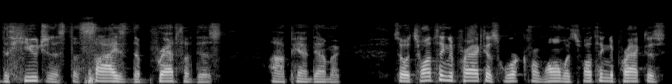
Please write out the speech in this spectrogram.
the hugeness, the size, the breadth of this uh, pandemic. So it's one thing to practice work from home. It's one thing to practice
